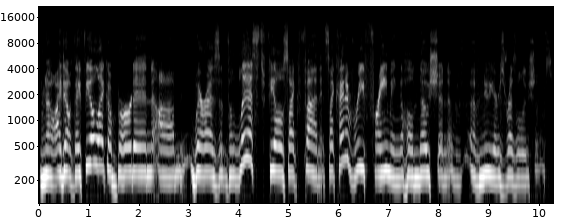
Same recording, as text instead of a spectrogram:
No, I don't. They feel like a burden, um, whereas the list feels like fun. It's like kind of reframing the whole notion of of New Year's resolutions.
